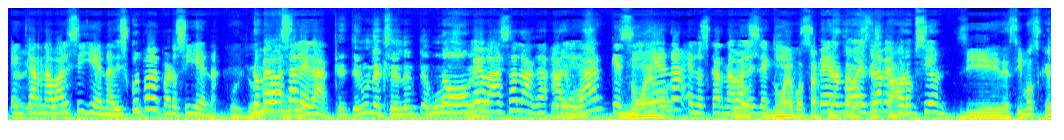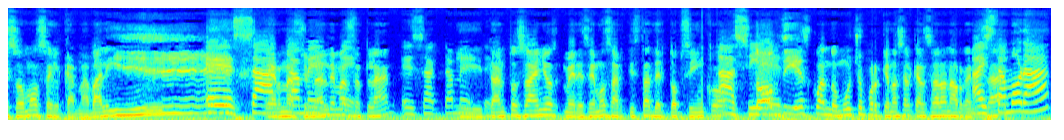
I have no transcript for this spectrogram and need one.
en Yuri. carnaval sí llena. Discúlpame, pero sí llena. Pues no me vas a alegar. Que tiene una excelente voz. No me vas a alegar que sí llena en los carnavales los de aquí. nuevos Pero no es la están. mejor opción. Si decimos que somos el carnaval internacional de Mazatlán Exactamente. y tantos años merecemos artistas del top 5. Así top es. 10 cuando mucho porque no se alcanzaron a organizar. Ahí está Morat,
